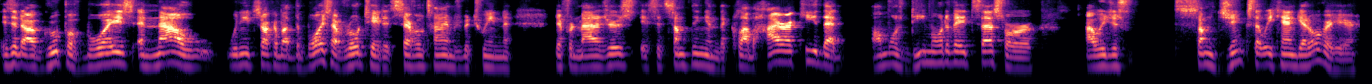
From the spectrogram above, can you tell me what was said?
is it our group of boys? And now we need to talk about the boys have rotated several times between different managers. Is it something in the club hierarchy that almost demotivates us, or are we just some jinx that we can't get over here?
